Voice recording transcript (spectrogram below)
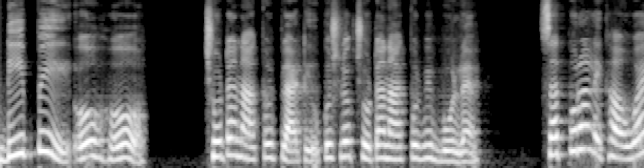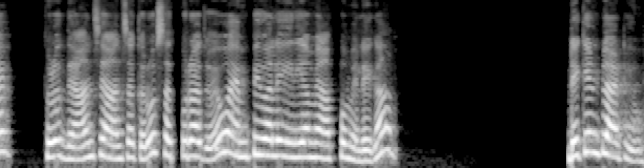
DP, ओहो, छोटा नागपुर प्लेट्यू कुछ लोग छोटा नागपुर भी बोल रहे हैं। सतपुरा लिखा हुआ है, थोड़ा ध्यान से आंसर करो, सतपुरा जो है वो एमपी वाले एरिया में आपको मिलेगा। डेकन प्लाट्यू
